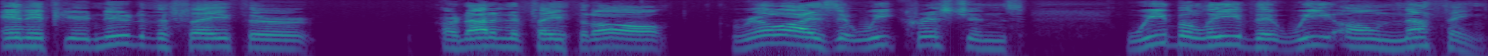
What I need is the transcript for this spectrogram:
And if you're new to the faith or are not in the faith at all, realize that we Christians we believe that we own nothing.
